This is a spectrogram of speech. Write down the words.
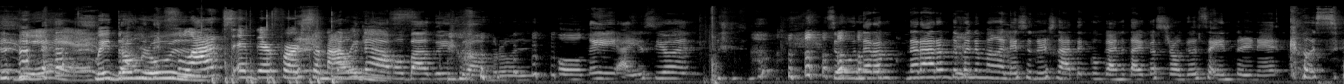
Yeah. May drum roll. Plants and their personalities. Nauna ako bago yung drum roll. Okay, ayos yun. so, naram nararamdaman ng mga listeners natin kung gaano tayo ka-struggle sa internet. Kasi,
